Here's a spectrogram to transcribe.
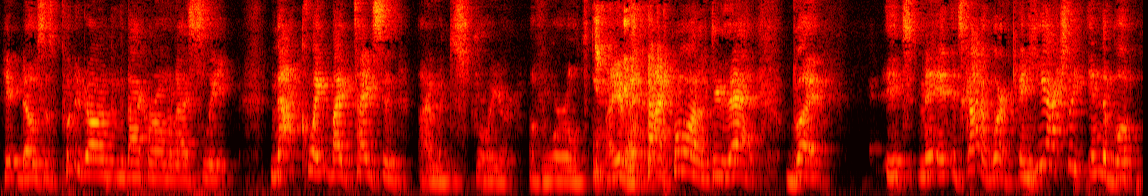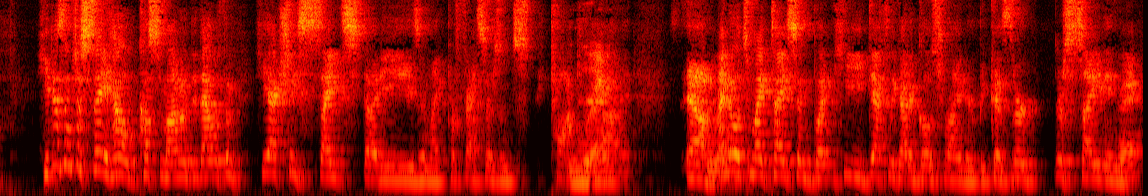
hypnosis, put it on in the background when I sleep. not quite Mike Tyson. I'm a destroyer of worlds. I, I don't want to do that, but it's man, it's got to work. And he actually in the book, he doesn't just say how Cus D'Amato did that with him. He actually cites studies and like professors and talking Right. about it. Um, I know it's Mike Tyson, but he definitely got a ghostwriter because they're they're citing Right.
